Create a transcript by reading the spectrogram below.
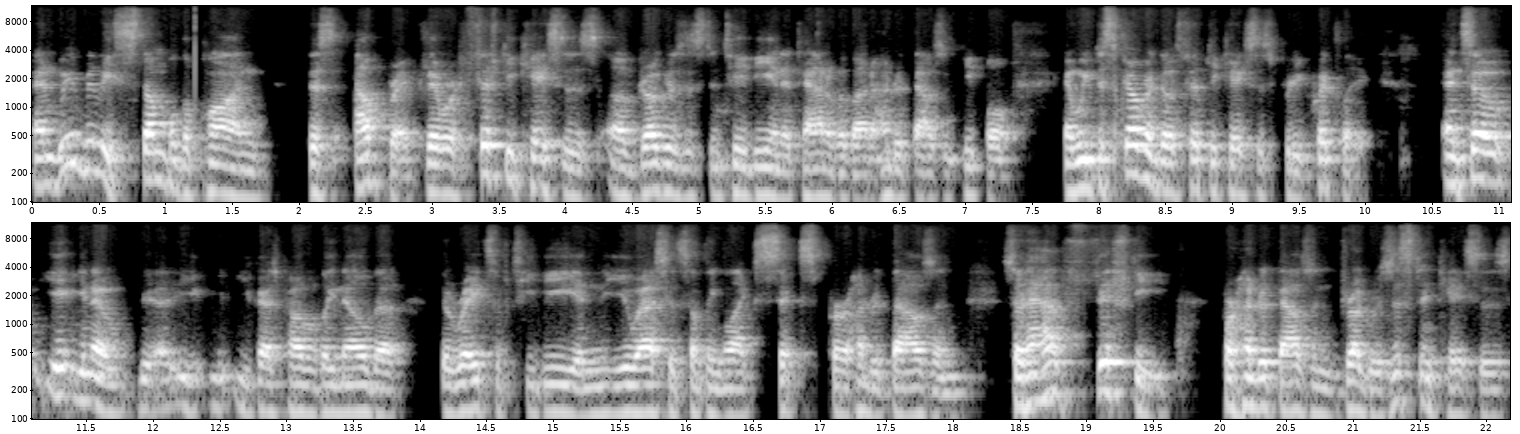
and we really stumbled upon this outbreak. There were 50 cases of drug-resistant TB in a town of about 100,000 people, and we discovered those 50 cases pretty quickly. And so, you, you know, you, you guys probably know the the rates of TB in the US is something like six per 100,000. So to have 50 per 100,000 drug resistant cases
